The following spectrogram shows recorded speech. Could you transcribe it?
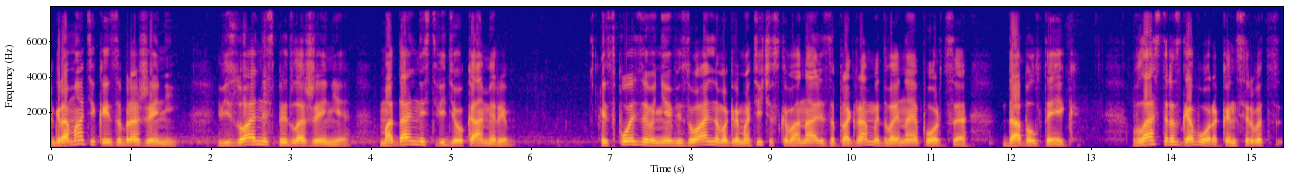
Грамматика изображений. Визуальность предложения. Модальность видеокамеры. Использование визуального грамматического анализа программы «Двойная порция» Double Take. Власть разговора, консервация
